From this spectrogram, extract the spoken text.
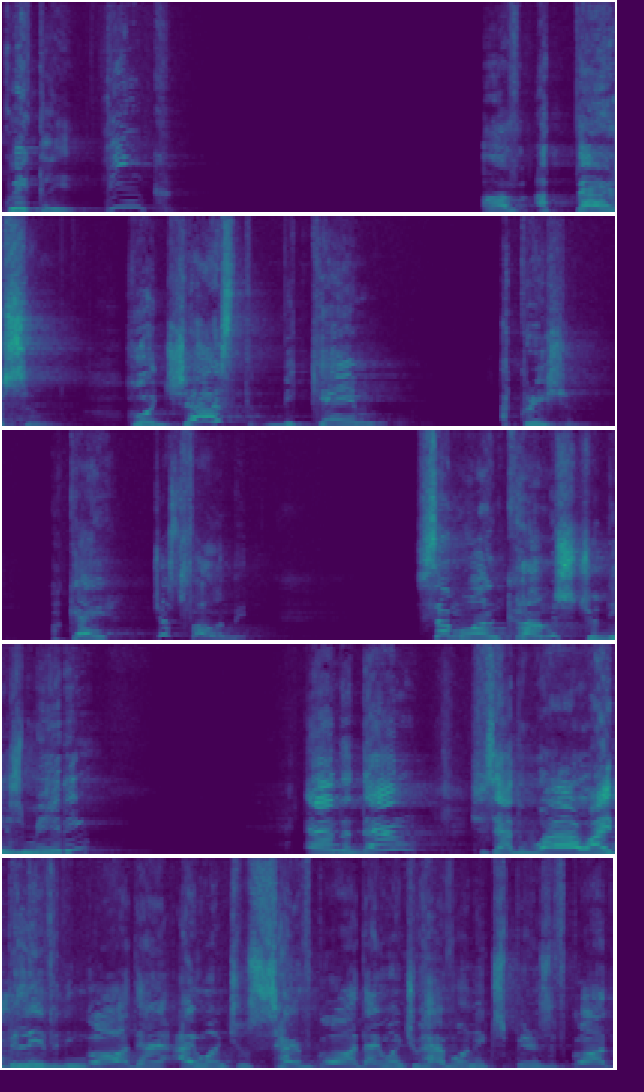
quickly think of a person who just became a Christian. Okay? Just follow me. Someone comes to this meeting and then she said, Wow, I believe in God. I want to serve God. I want to have one experience of God.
